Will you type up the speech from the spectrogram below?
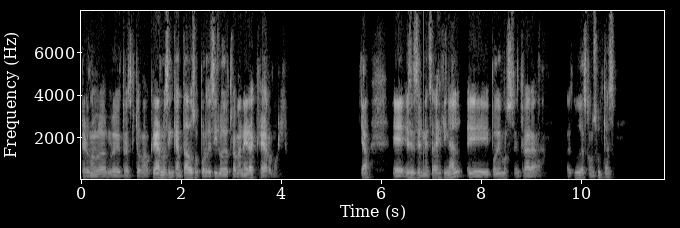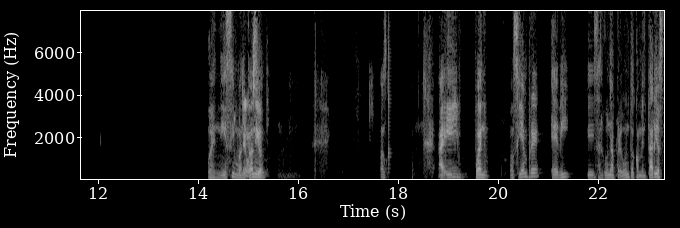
perdón, lo, lo he transcrito o crearnos encantados o por decirlo de otra manera, crear o morir. ¿Ya? Eh, ese es el mensaje final. Eh, podemos entrar a las dudas, consultas. Buenísimo, Antonio. Ahí, bueno, como siempre, Eddie, ¿tienes alguna pregunta o comentarios?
